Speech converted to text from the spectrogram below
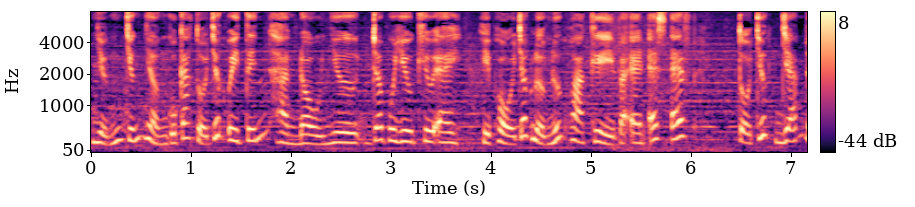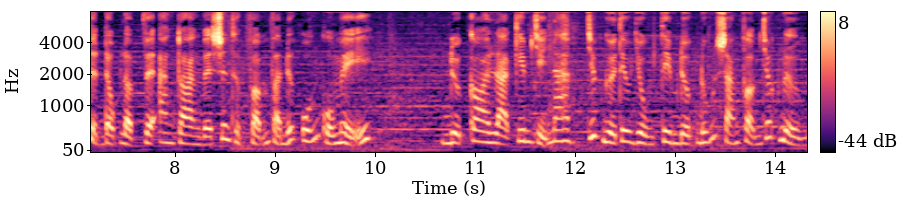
Những chứng nhận của các tổ chức uy tín hàng đầu như WQA, Hiệp hội Chất lượng nước Hoa Kỳ và NSF tổ chức giám định độc lập về an toàn vệ sinh thực phẩm và nước uống của Mỹ, được coi là kim chỉ nam giúp người tiêu dùng tìm được đúng sản phẩm chất lượng,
